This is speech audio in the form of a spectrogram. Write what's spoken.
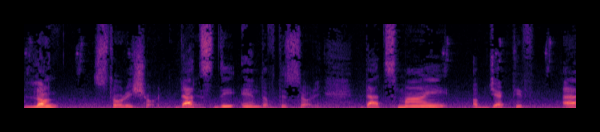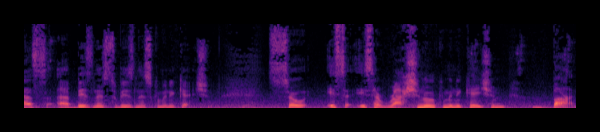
Long story short, that's the end of the story. That's my objective as a business to business communication. So it's a, it's a rational communication, but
